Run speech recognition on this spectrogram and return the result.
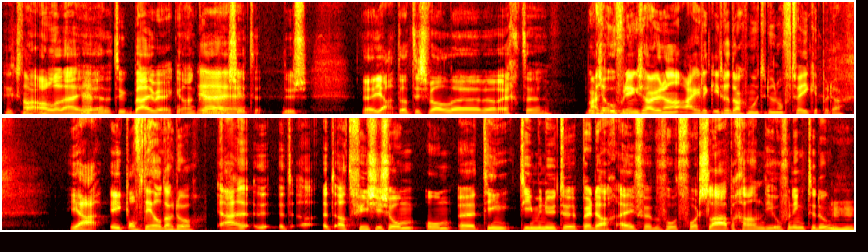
Ik snap waar allerlei Ja. eh, natuurlijk bijwerkingen aan kunnen zitten. Dus eh, ja, dat is wel, eh, wel echt. Maar zo'n oefening zou je dan eigenlijk iedere dag moeten doen, of twee keer per dag. Ja, ik, Of de hele dag door. ja het, het advies is om, om eh 10, 10 minuten per dag even bijvoorbeeld voor het slapen gaan die oefening te doen. Mhm.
